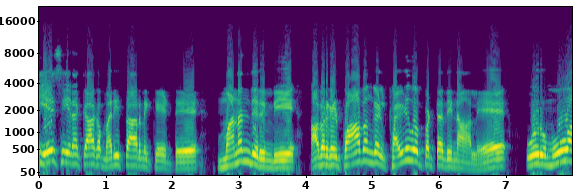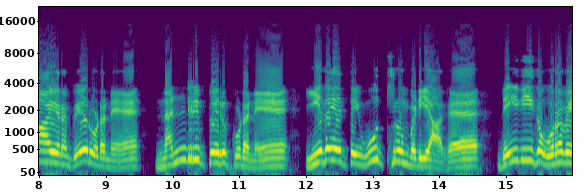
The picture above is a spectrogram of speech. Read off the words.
இயேசு எனக்காக மறித்தார்னு கேட்டு மனம் திரும்பி அவர்கள் பாவங்கள் கழுவப்பட்டதினாலே ஒரு மூவாயிரம் பேருடனே நன்றி பெருக்குடனே இதயத்தை ஊற்றும்படியாக தெய்வீக உறவை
